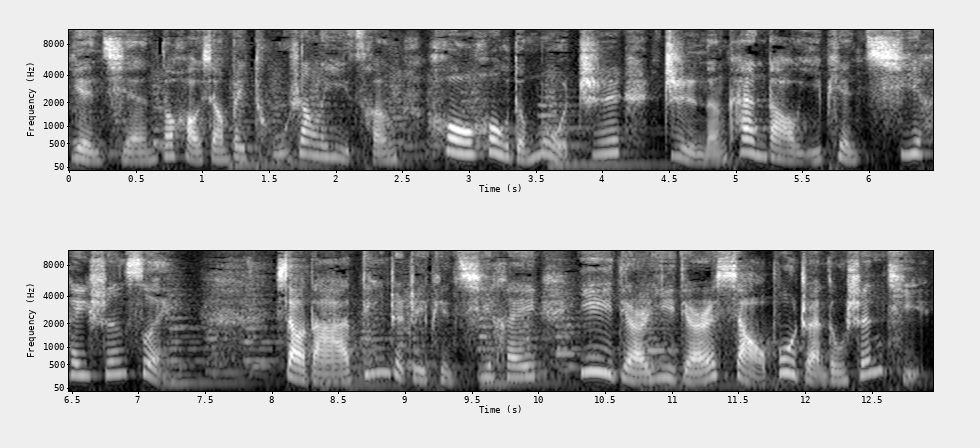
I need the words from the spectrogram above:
眼前都好像被涂上了一层厚厚的墨汁，只能看到一片漆黑深邃。小达盯着这片漆黑，一点一点小步转动身体，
